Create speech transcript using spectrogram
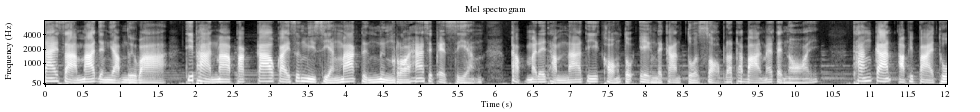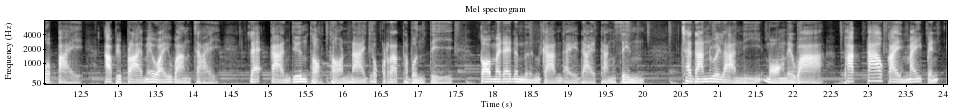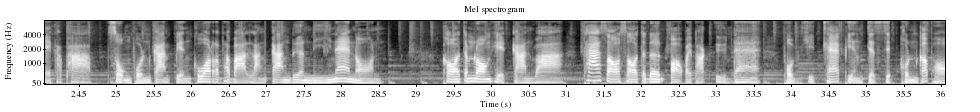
นายสามารถยังย้ำด้วยว่า ที่ผ่านมาพักก้าวไกลซึ่งมีเสียงมากถึง 151 เสียง กลับไม่ได้ทำหน้าที่ของตัวเองในการตรวจสอบรัฐบาลแม้แต่น้อย ทั้งการอภิปรายทั่วไป อภิปรายไม่ไว้วางใจ และการยื่นถอดถอนนายกรัฐมนตรีก็ไม่ได้ดำเนินการใด ๆ ทั้งสิ้น ฉะนั้นเวลานี้มองได้ว่าพักก้าวไกลไม่เป็นเอกภาพ ส่งผลการเปลี่ยนขั้วรัฐบาลหลังกลางเดือนนี้แน่นอน ขอจำลองเหตุการณ์ว่า ถ้าสอสอจะเดินออกไปพักอื่นแน่ผมคิดแค่เพียง 70 คนก็พอ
